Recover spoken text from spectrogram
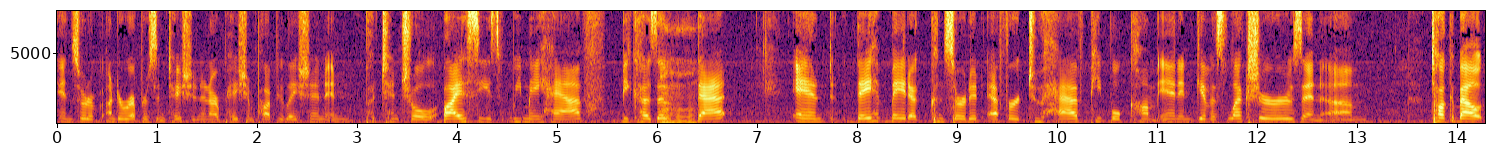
and sort of underrepresentation in our patient population and potential biases we may have because of mm-hmm. that and they have made a concerted effort to have people come in and give us lectures and um, talk about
